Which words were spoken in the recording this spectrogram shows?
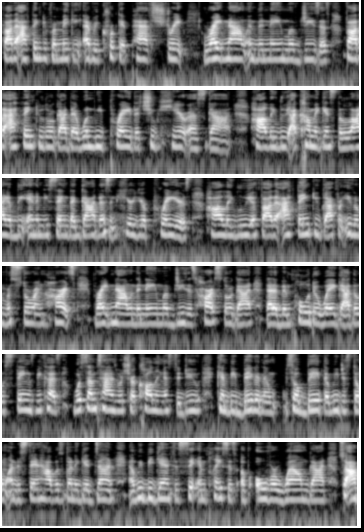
Father, I thank you for making every crooked path straight right now in the name of Jesus. Father, I thank you, Lord God, that when we pray that you hear us, God. Hallelujah. I come against the lie of the enemy saying that God doesn't hear your prayers. Hallelujah, Father. I thank you, God, for even restoring hearts right now in the name of Jesus. Hearts, Lord God, that have been pulled away, God. Those things, because what sometimes what you're calling us to do can be bigger than so big that we just don't understand how it's going to get done. And we began to sit in places of overwhelm, God. So I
